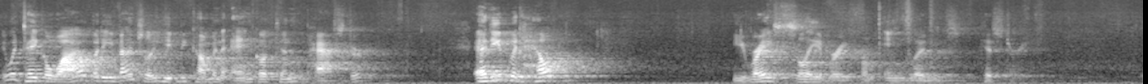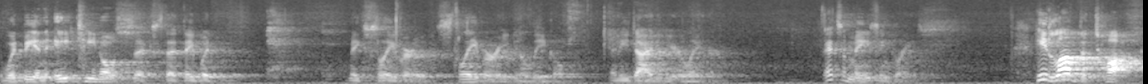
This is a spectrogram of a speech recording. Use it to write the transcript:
It would take a while, but eventually he'd become an Anglican pastor. And he would help erase slavery from England's history. It would be in 1806 that they would make slavery, slavery illegal, and he died a year later. That's amazing grace. He loved to talk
